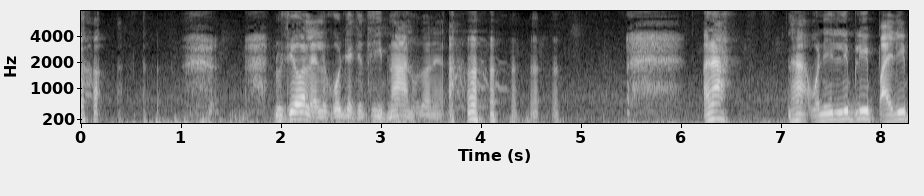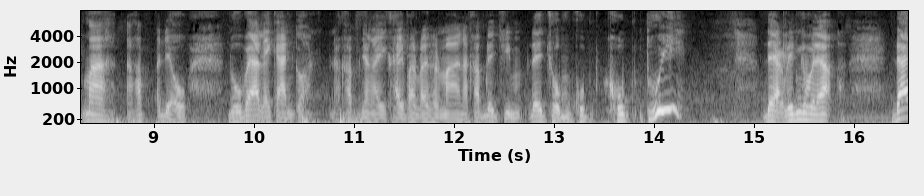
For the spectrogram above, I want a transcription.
ก็หนูเชื่อว่าหลายๆคนอยากจะถีบหน้าหนูตอนเนี้ยอะนะ นะฮะวันนี้รีบๆไปรีบมานะครับ เดี๋ยวหนูไปอารายการก่อนนะครับ ยังไงใครผ่านไปผ่านมานะครับ ได้ชิมได้ชมคุบคุบทุยแดกลิ้นเข้าไปแล้ว ได้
